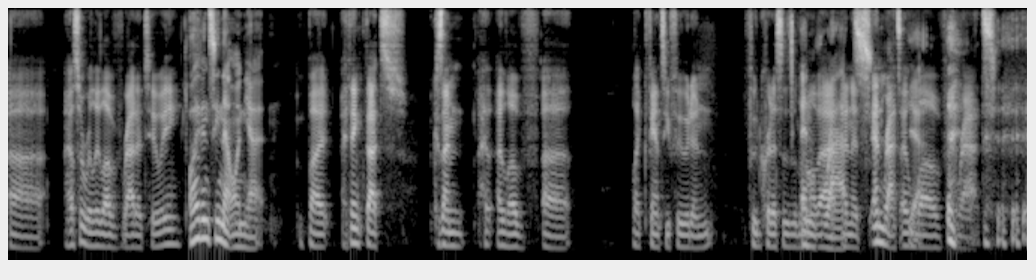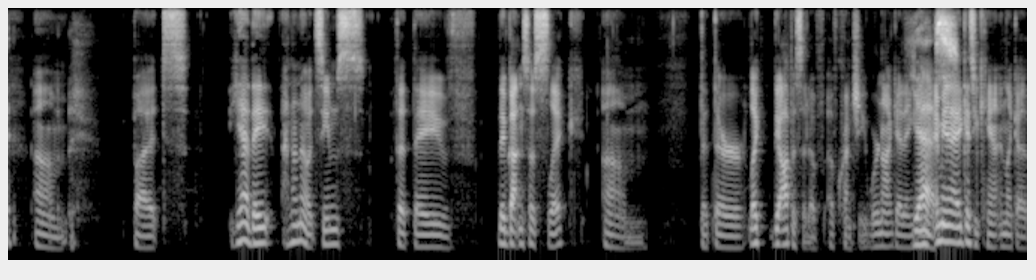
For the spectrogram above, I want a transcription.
Uh, I also really love Ratatouille. Oh, I haven't seen that one yet. but I think that's because I'm I, I love uh like fancy food and food criticism and, And all that and it's rats. and rats. I Yeah. love rats. um but yeah, they I don't know, it seems that they've they've gotten so slick um that they're like the opposite of of crunchy. We're not getting I mean, Yes. I guess you can't in like a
